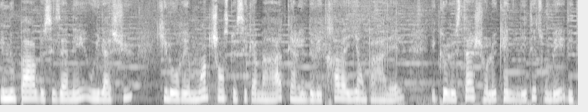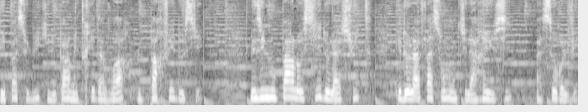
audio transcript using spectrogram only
Il nous parle de ces années où il a su qu'il aurait moins de chance que ses camarades car il devait travailler en parallèle et que le stage sur lequel il était tombé n'était pas celui qui lui permettrait d'avoir le parfait dossier. Mais il nous parle aussi de la suite et de la façon dont il a réussi à se relever.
